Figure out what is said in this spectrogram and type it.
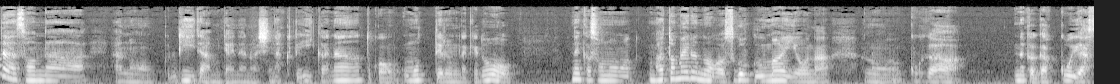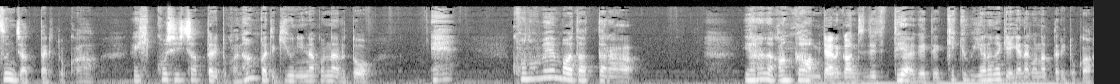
まだそんなあのリーダーみたいなのはしなくていいかなとか思ってるんだけどなんかそのまとめるのがすごくうまいようなあの子がなんか学校休んじゃったりとか引っ越ししちゃったりとかなんかで急にいなくなるとえこのメンバーだったらやらなあかんかみたいな感じで手挙げて結局やらなきゃいけなくなったりとか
